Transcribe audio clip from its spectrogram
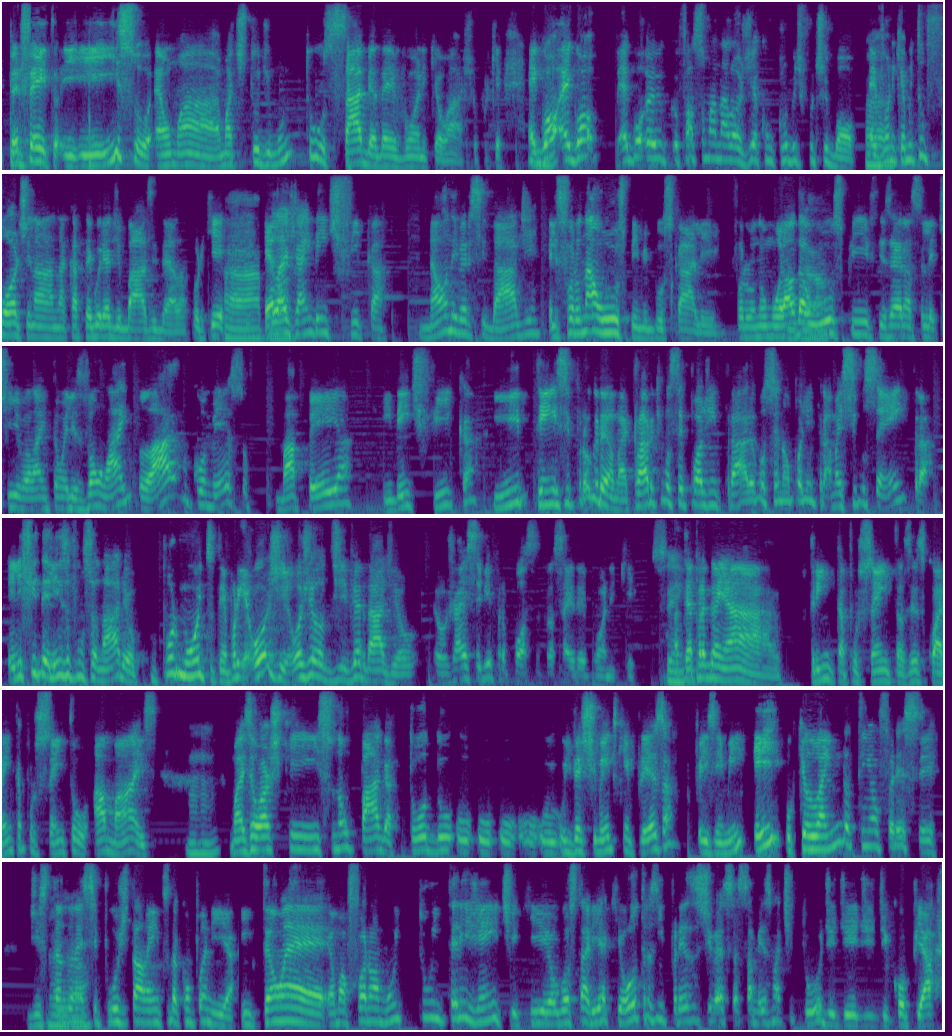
Perfeito. E, e isso é uma, uma atitude muito sábia da Evone, que eu acho. Porque é igual, é igual, é igual eu faço uma analogia com o clube de futebol. A Aham. Evone que é muito forte na, na categoria de base dela, porque Ah, ela já identifica na universidade. Eles foram na USP me buscar ali. Foram no mural da Legal. USP, fizeram a seletiva lá. Então eles vão lá e lá no começo mapeia, identifica e tem esse programa. É claro que você pode entrar ou você não pode entrar, mas se você entra, ele fideliza o funcionário por muito tempo. Porque hoje, hoje eu, de verdade, eu, eu já recebi propostas para sair da Evonik, até para ganhar 30%, às vezes 40% a mais Uhum. mas eu acho que isso não paga todo o, o, o, o investimento que a empresa fez em mim e o que eu ainda tenho a oferecer, de estando Legal. nesse pool de talentos da companhia. Então, é, é uma forma muito inteligente que eu gostaria que outras empresas tivessem essa mesma atitude de, de, de copiar.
